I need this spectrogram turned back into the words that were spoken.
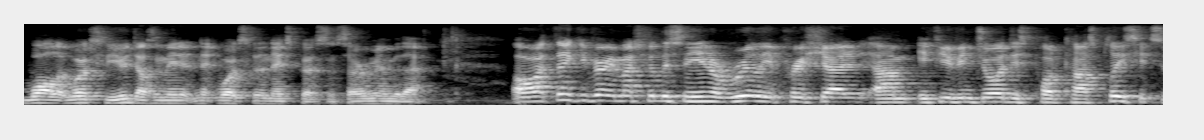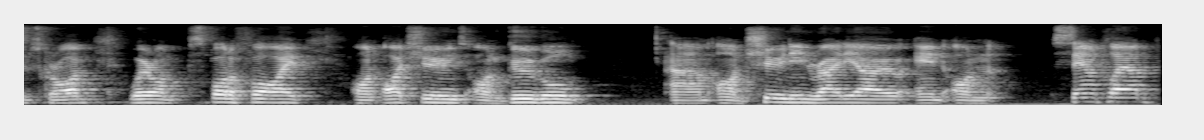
while it works for you, doesn't mean it works for the next person. So remember that. All right, thank you very much for listening in. I really appreciate it. Um, if you've enjoyed this podcast, please hit subscribe. We're on Spotify, on iTunes, on Google, um, on TuneIn Radio, and on SoundCloud.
